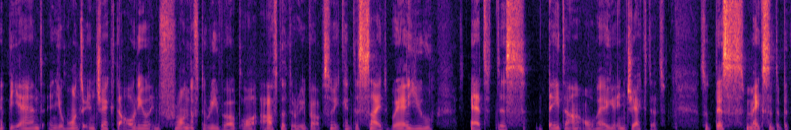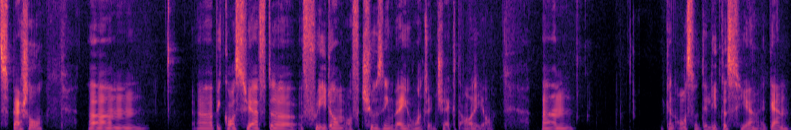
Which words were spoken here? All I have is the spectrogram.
at the end and you want to inject the audio in front of the reverb or after the reverb. So you can decide where you add this data or where you inject it. So this makes it a bit special um, uh, because you have the freedom of choosing where you want to inject audio. Um, you can also delete this here again.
